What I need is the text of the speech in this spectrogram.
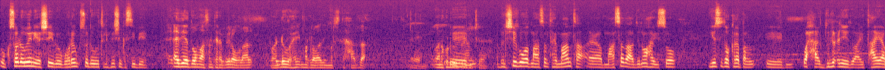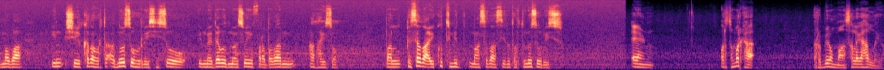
uu ku soo dhaweynaya shaybe ugu horreyn ku soo dhawo telefishinka c b n. Aad iyo aad baa umahadsantay rabiilo walaal waan dhowahay mar labaad iyo mar saddexaadba Shaybe waad mahadsan tahay maanta macsada aad inoo hayso iyo sidoo kale bal waxa dulucdeedu ay tahay amaba in sheekada horta aad noo soo horreysiiso in maadaamaad maansooyin fara badan aad hayso. Bal qisada ay ku timid maasadaasi inaad horta noo soo horreysiiso horta marka rabiilo maanse laga hadlayo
